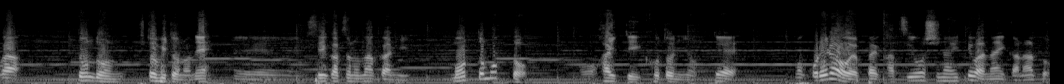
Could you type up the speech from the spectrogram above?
が、どんどん人々のね、えー、生活の中にもっともっと入っていくことによって、まあ、これらをやっぱり活用しない手はないかなと。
